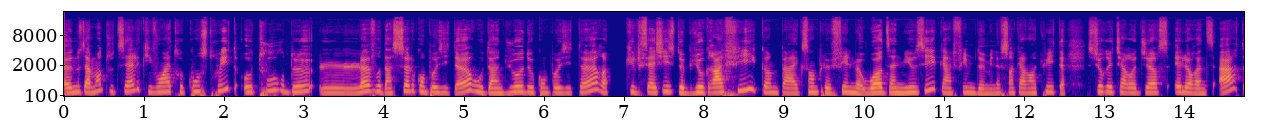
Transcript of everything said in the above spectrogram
euh, notamment toutes celles qui vont être construites autour de l'œuvre d'un seul compositeur ou d'un duo de compositeurs qu'il s'agisse de biographies, comme par exemple le film Words and Music, un film de 1948 sur Richard Rogers et Lawrence Hart,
